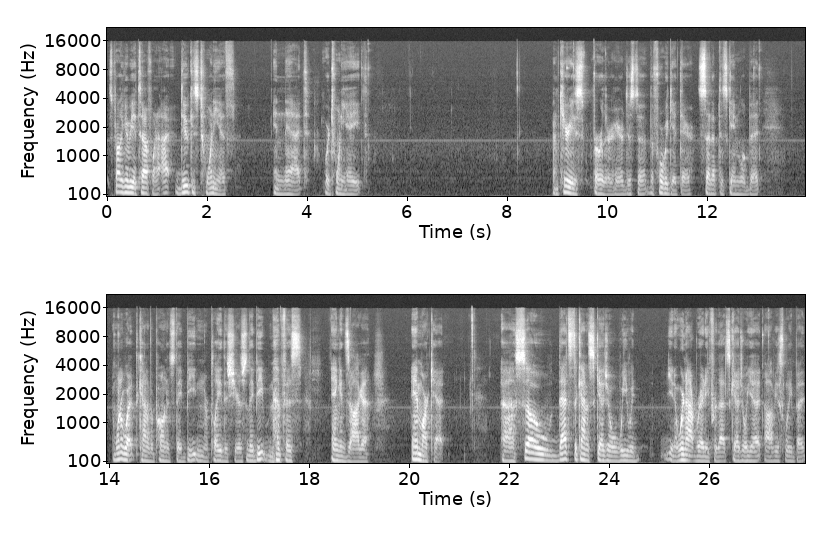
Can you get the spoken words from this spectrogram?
it's probably going to be a tough one. I, Duke is twentieth in net. We're twenty eighth. I'm curious further here, just to, before we get there, set up this game a little bit. I wonder what kind of opponents they've beaten or played this year. So they beat Memphis and Gonzaga and Marquette. Uh, so that's the kind of schedule we would, you know, we're not ready for that schedule yet, obviously, but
